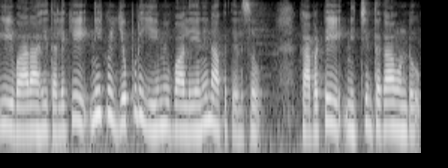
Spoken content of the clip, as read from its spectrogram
ఈ వారాహి తల్లికి నీకు ఎప్పుడు ఏమి ఇవ్వాలి అని నాకు తెలుసు. కాబట్టి నిశ్చింతగా ఉండు.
